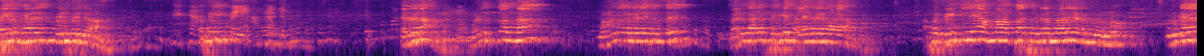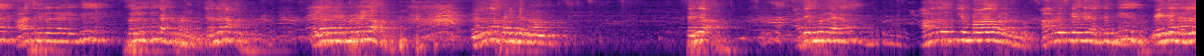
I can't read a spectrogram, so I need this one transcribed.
பையனை பேர திரும்பி ஒழுக்கம் தான் மாணவர்களை வந்து வருங்கால பெரிய தலைவர்களாக அப்ப வீட்டிலேயே அம்மா அப்பா சொல்ற மாதிரி நடந்துக்கணும் உங்க ஆசிரியர்களுக்கு சொல்லுக்கு கட்டுப்படணும். எல்லாரும் கட்டுப்படுறீங்களா படிக்கணும். சரியா? அதே போல ஆரோக்கியமாக வளரணும். ஆரோக்கியத்துக்கு மெயினா நல்லா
